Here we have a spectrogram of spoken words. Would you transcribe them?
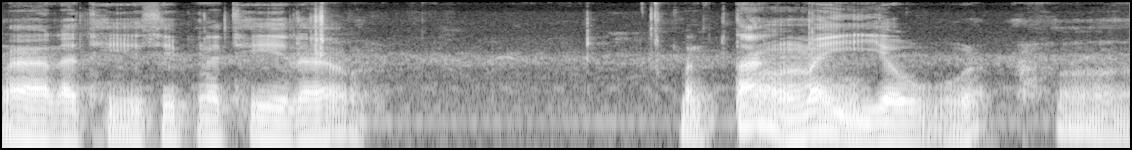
ห้า นาทีสิบนาทีแล้ว มันตั้งไม่อยู่อืม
